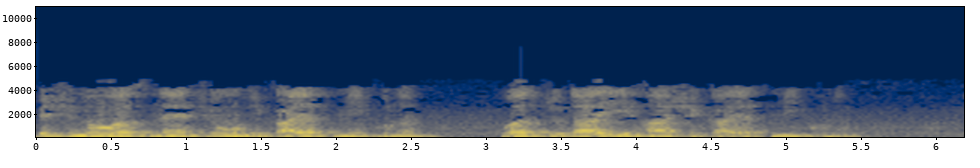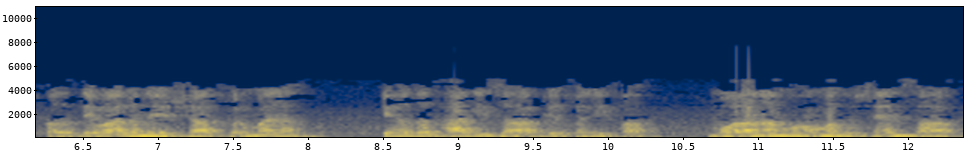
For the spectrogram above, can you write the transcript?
وشنو از نئے چوں حکایت می کنن و جدائی ہا شکایت می کنن حضرت والا نے ارشاد فرمایا کہ حضرت حاجی صاحب کے خلیفہ مولانا محمد حسین صاحب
